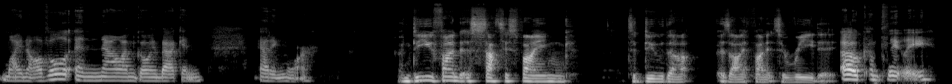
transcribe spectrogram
my novel and now i'm going back and adding more and do you find it as satisfying to do that as i find it to read it oh completely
